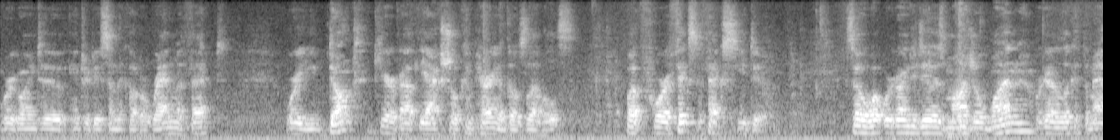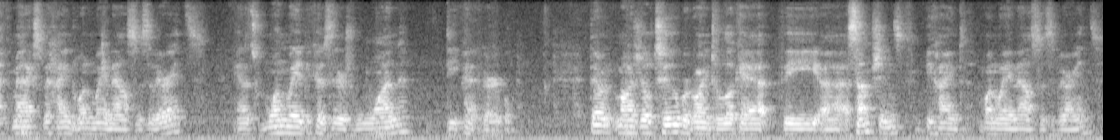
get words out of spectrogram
we're going to introduce something called a random effect, where you don't care about the actual comparing of those levels, but for fixed effects, you do. So what we're going to do is module one, we're going to look at the mathematics behind one-way analysis of variance. And it's one way because there's one dependent variable. Then module two, we're going to look at the uh, assumptions behind one-way analysis of variance.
